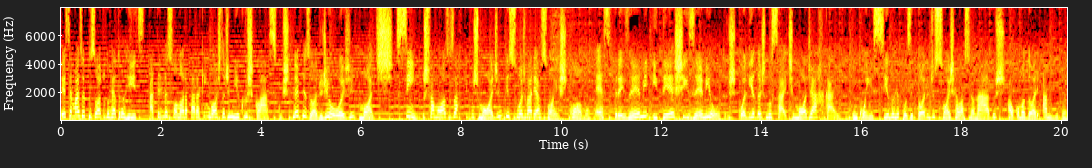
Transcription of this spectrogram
Esse é mais um episódio do Retro Hits, a trilha sonora para quem gosta de micros clássicos. No episódio de hoje, mods. Sim, os famosos arquivos mod e suas variações, como S3M e TXM e outros, colhidas no site Mod Archive, um conhecido repositório de sons relacionados ao Commodore Amiga.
